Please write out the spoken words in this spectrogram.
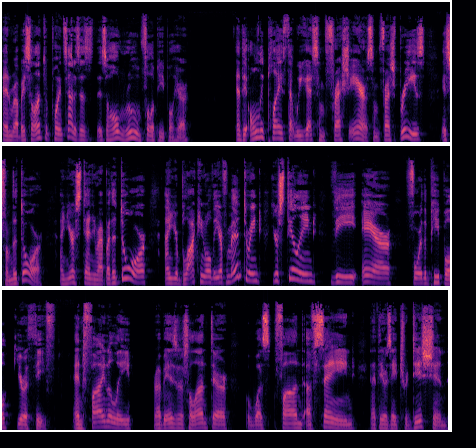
And Rabbi Salanter points out, he says, there's a whole room full of people here. And the only place that we get some fresh air, some fresh breeze is from the door. And you're standing right by the door and you're blocking all the air from entering. You're stealing the air for the people. You're a thief. And finally, Rabbi Israel Salanter was fond of saying that there's a tradition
